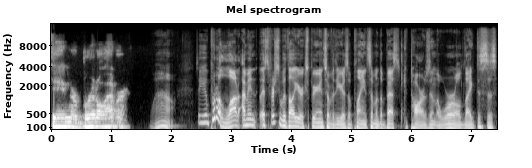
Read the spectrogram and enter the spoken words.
thin or brittle ever. Wow. So you put a lot. I mean, especially with all your experience over the years of playing some of the best guitars in the world, like this is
